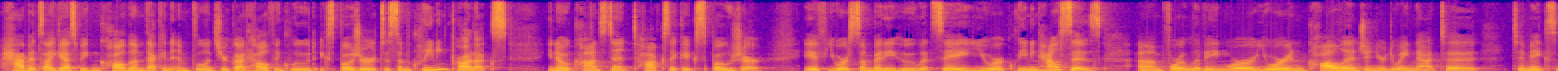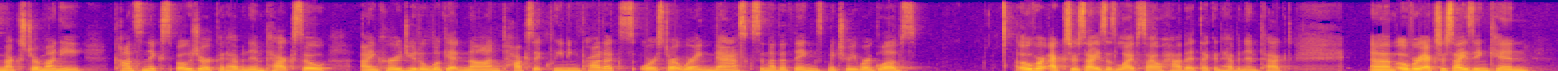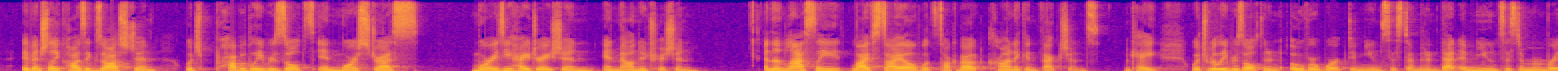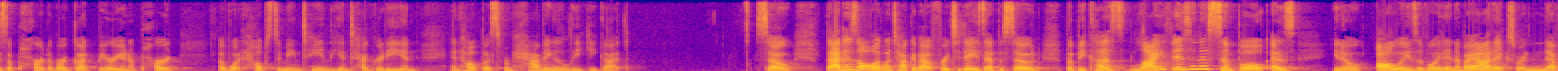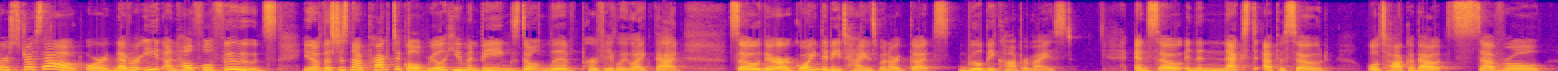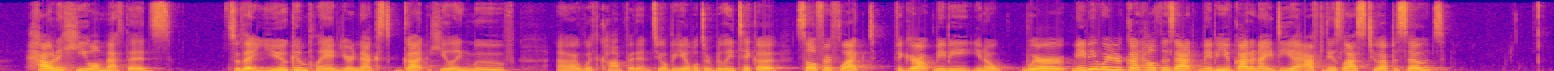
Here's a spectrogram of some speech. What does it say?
habits, I guess we can call them, that can influence your gut health include exposure to some cleaning products, you know, constant toxic exposure. If you're somebody who, let's say, you are cleaning houses, um, for a living, or you're in college and you're doing that to to make some extra money. Constant exposure could have an impact. So I encourage you to look at non-toxic cleaning products or start wearing masks and other things. Make sure you wear gloves. Over exercise is a lifestyle habit that can have an impact. Um, over exercising can eventually cause exhaustion, which probably results in more stress, more dehydration, and malnutrition. And then lastly, lifestyle, let's talk about chronic infections, okay, which really result in an overworked immune system. And that immune system, remember, is a part of our gut barrier and a part of what helps to maintain the integrity and, and help us from having a leaky gut. So, that is all I want to talk about for today's episode. But because life isn't as simple as you know, always avoid antibiotics or never stress out or never eat unhealthful foods. You know, that's just not practical. Real human beings don't live perfectly like that. So there are going to be times when our guts will be compromised. And so in the next episode, we'll talk about several how to heal methods so that you can plan your next gut healing move uh, with confidence. You'll be able to really take a self reflect, figure out maybe, you know, where maybe where your gut health is at. Maybe you've got an idea after these last two episodes,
